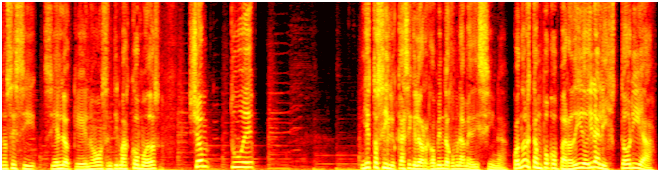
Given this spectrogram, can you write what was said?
no sé si, si es lo que nos vamos a sentir más cómodos, yo tuve y esto sí casi que lo recomiendo como una medicina. Cuando uno está un poco perdido, ir a la historia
